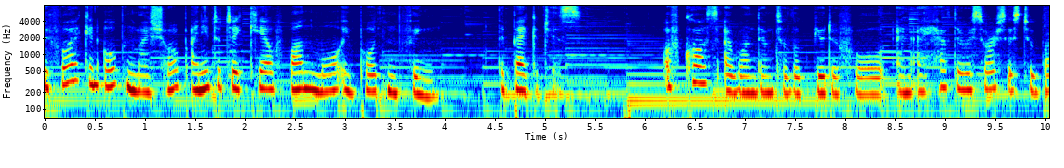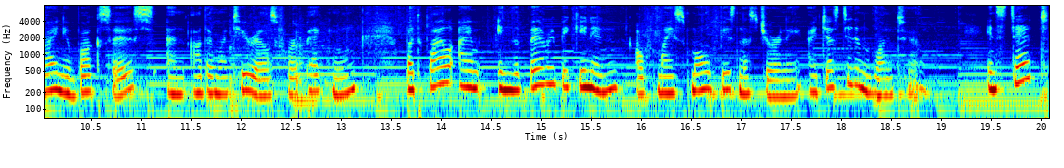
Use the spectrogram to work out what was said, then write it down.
Before I can open my shop, I need to take care of one more important thing the packages. Of course, I want them to look beautiful, and I have the resources to buy new boxes and other materials for packing. But while I'm in the very beginning of my small business journey, I just didn't want to. Instead,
